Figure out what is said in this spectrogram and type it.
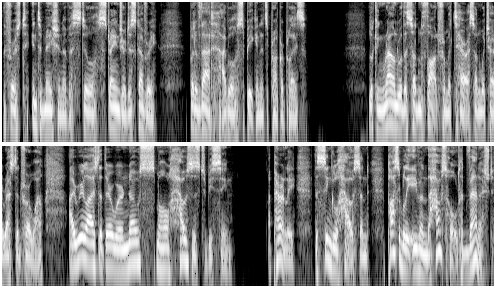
The first intimation of a still stranger discovery, but of that I will speak in its proper place. Looking round with a sudden thought from a terrace on which I rested for a while, I realized that there were no small houses to be seen. Apparently, the single house and possibly even the household had vanished.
